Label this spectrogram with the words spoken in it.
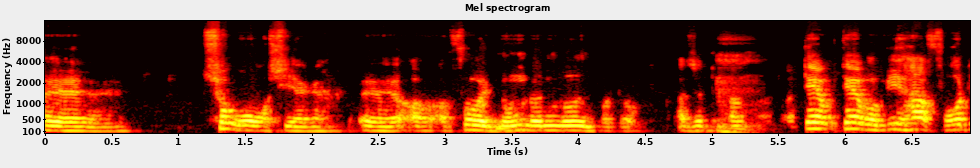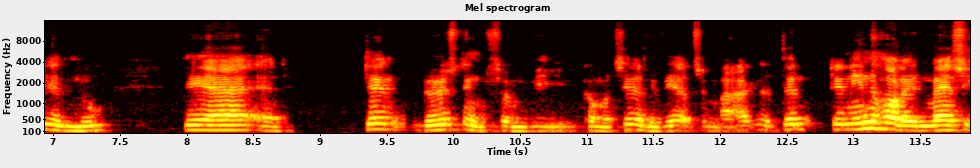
øh, to år cirka øh, og, og få et nogenlunde moden produkt. Altså, og, og der, der, hvor vi har fordelen nu, det er, at den løsning, som vi kommer til at levere til markedet, den, den indeholder en masse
